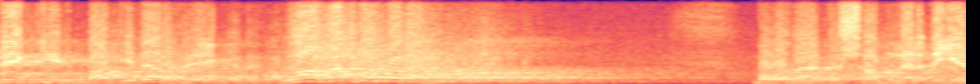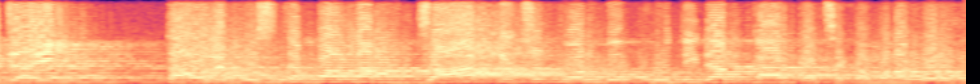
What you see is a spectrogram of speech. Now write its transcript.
নেকির বাগিদার হয়ে গেলেন। আল্লাহ বলেন। ভগবানের সামনের দিকে যাই। তাহলে বুঝতে পারলাম যা কিছু করব, প্রতিদান কার কাছে কামনা করব?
